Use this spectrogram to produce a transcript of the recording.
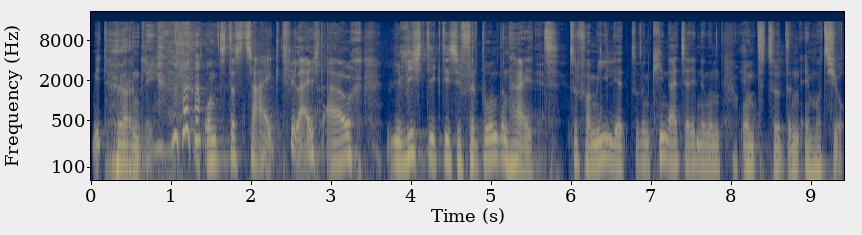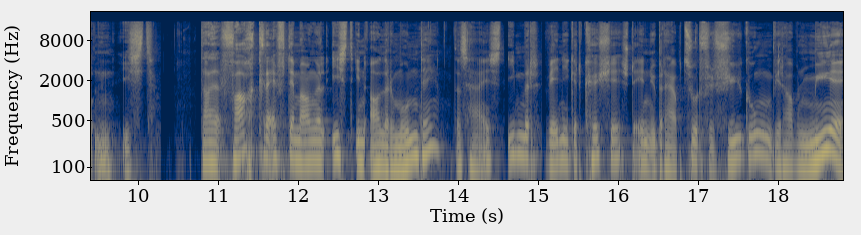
mit Hörnli. Und das zeigt vielleicht auch, wie wichtig diese Verbundenheit zur Familie, zu den Kindheitserinnerungen und zu den Emotionen ist. Der Fachkräftemangel ist in aller Munde. Das heißt, immer weniger Köche stehen überhaupt zur Verfügung. Wir haben Mühe,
